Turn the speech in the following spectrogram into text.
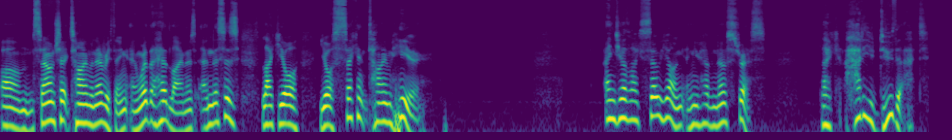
um, sound check time and everything and we're the headliners and this is like your your second time here and you're like so young and you have no stress like, how do you do that?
